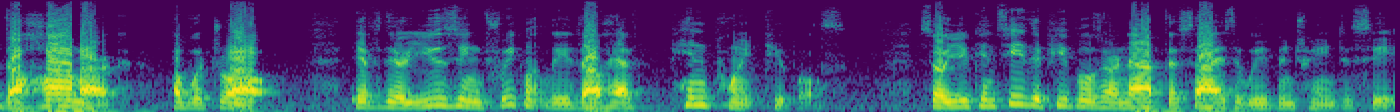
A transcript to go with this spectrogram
the hallmark of withdrawal. If they're using frequently, they'll have pinpoint pupils. So you can see the pupils are not the size that we've been trained to see.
